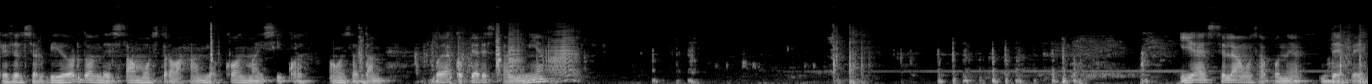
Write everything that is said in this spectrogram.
que es el servidor donde estamos trabajando con MySQL. Vamos a voy a copiar esta línea. Y a este le vamos a poner db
